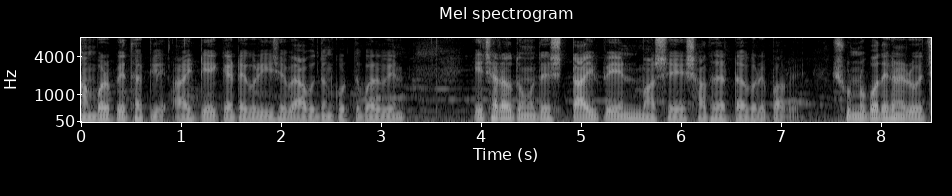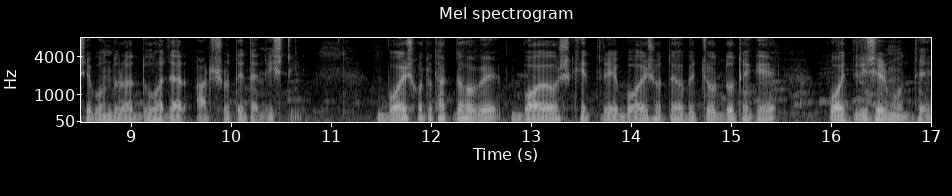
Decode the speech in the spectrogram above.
নাম্বার পেয়ে থাকলে আইটিআই ক্যাটাগরি হিসেবে আবেদন করতে পারবেন। এছাড়াও তোমাদের স্টাইপেন মাসে সাত হাজার টাকা করে পাবে। শূন্যপদ এখানে রয়েছে বন্ধুরা দু হাজার আটশো তেতাল্লিশটি। বয়স কত থাকতে হবে? বয়স ক্ষেত্রে বয়স হতে হবে চোদ্দ থেকে পঁয়ত্রিশের মধ্যে।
